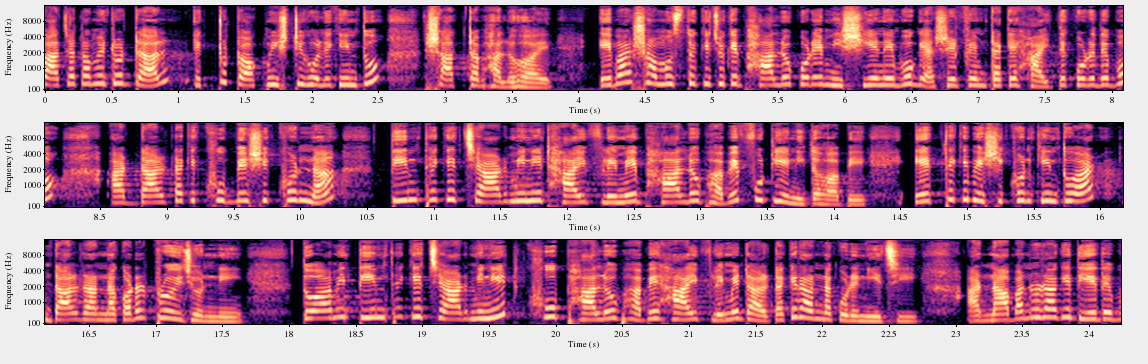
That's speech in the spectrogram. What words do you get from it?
কাঁচা টমেটোর ডাল একটু টক মিষ্টি হলে কিন্তু স্বাদটা ভালো হয়। এবার সমস্ত কিছুকে ভালো করে মিশিয়ে নেব, গ্যাসের ফ্লেমটাকে হাইতে করে দেব। আর ডালটাকে খুব বেশিক্ষণ না তিন থেকে চার মিনিট হাই ফ্লেমে ভালোভাবে ফুটিয়ে নিতে হবে। এর থেকে বেশিক্ষণ কিন্তু আর ডাল রান্না করার প্রয়োজন নেই। তো আমি তিন থেকে চার মিনিট খুব ভালোভাবে হাই ফ্লেমে ডালটাকে রান্না করে নিয়েছি। আর নাবানোর আগে দিয়ে দেব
